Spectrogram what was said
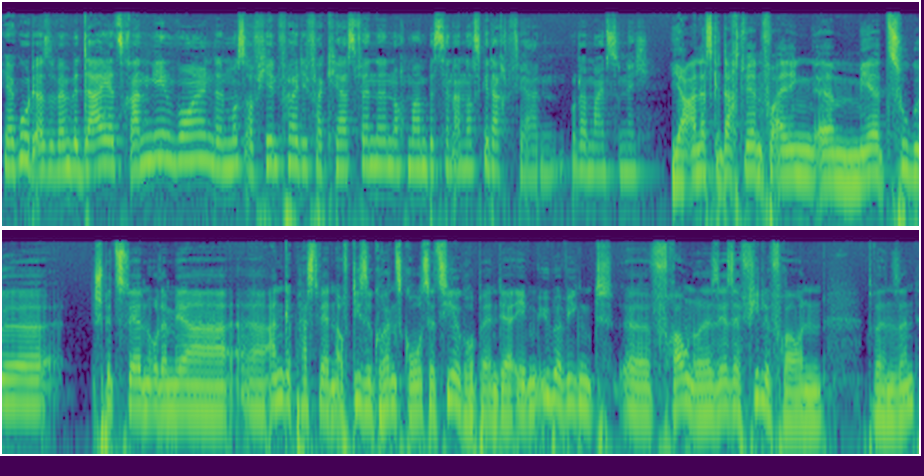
Ja gut, also wenn wir da jetzt rangehen wollen, dann muss auf jeden Fall die Verkehrswende noch mal ein bisschen anders gedacht werden. Oder meinst du nicht? Ja, anders gedacht werden, vor allen Dingen ähm, mehr zugespitzt werden oder mehr äh, angepasst werden auf diese ganz große Zielgruppe, in der eben überwiegend äh, Frauen oder sehr, sehr viele Frauen drin sind.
